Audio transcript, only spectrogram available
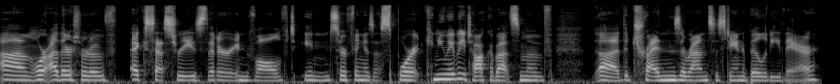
um, or other sort of accessories that are involved in surfing as a sport. Can you maybe talk about some of uh, the trends around sustainability there?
